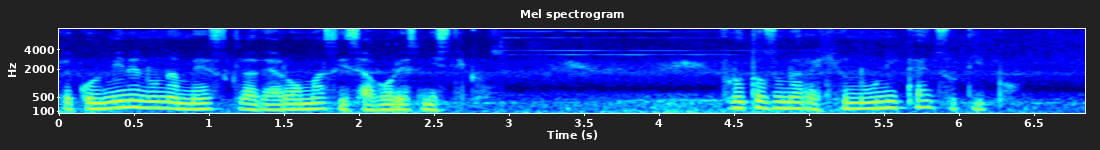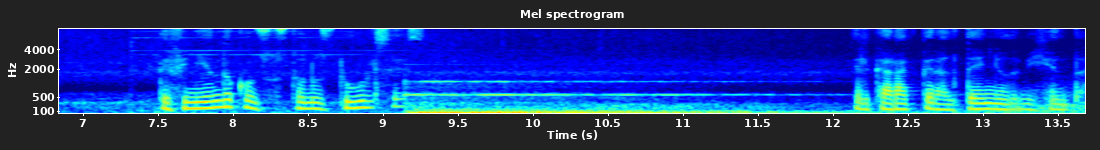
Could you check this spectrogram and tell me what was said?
que culmina en una mezcla de aromas y sabores místicos. frutos de una región única en su tipo, definiendo con sus tonos dulces el carácter alteño de mi gente.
